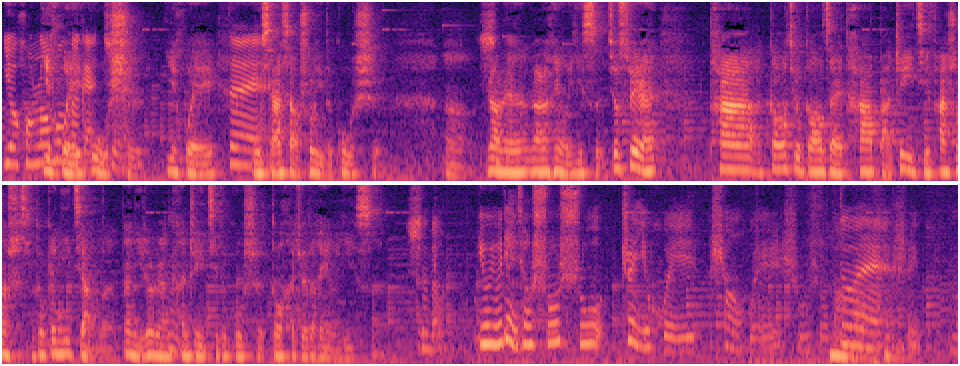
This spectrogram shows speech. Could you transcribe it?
有红楼梦的感觉，一回故事，一回武侠小说里的故事，嗯，让人让人很有意思。就虽然。他高就高在，他把这一集发生的事情都跟你讲了，但你仍然看这一集的故事，都还觉得很有意思。是的，有有点像说书，这一回上回书说到对，是一回，嗯，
